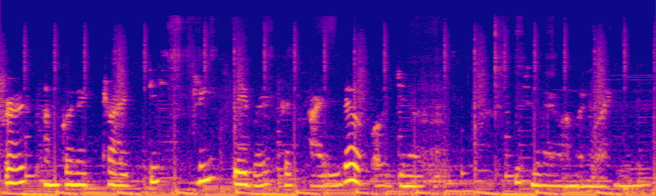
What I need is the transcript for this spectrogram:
First, I'm gonna try this green flavor because I love original taste. Bismillahirrahmanirrahim.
